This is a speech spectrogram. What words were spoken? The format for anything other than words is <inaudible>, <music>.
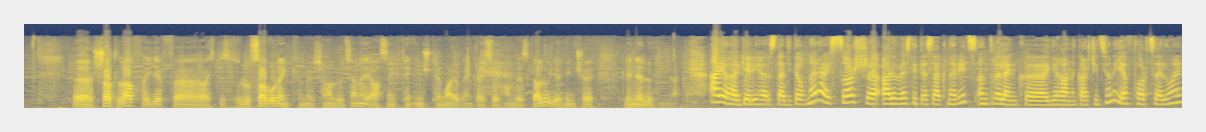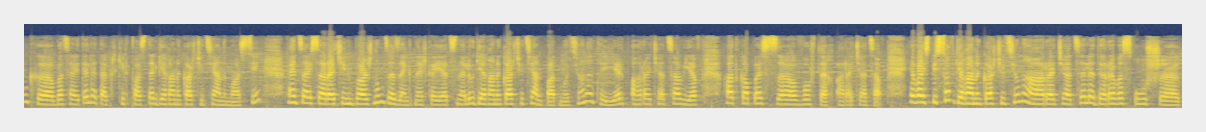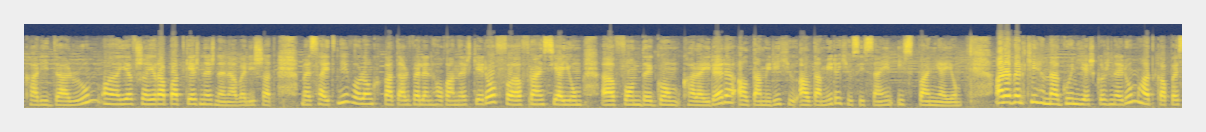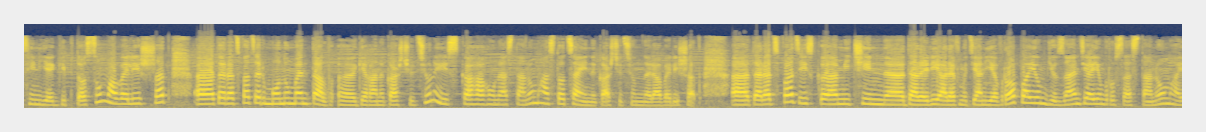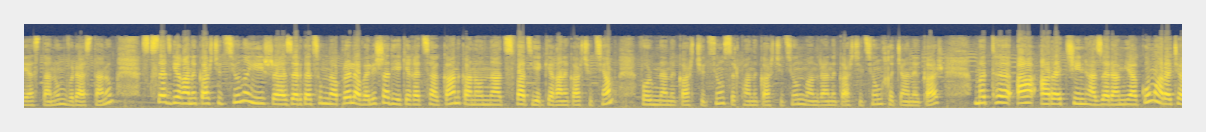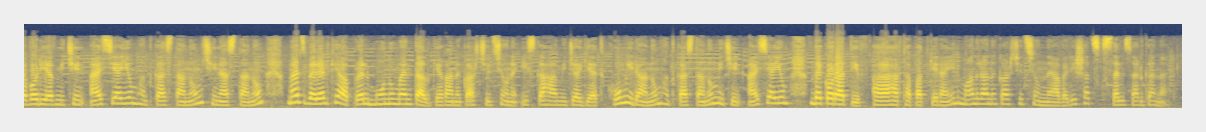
շատ լավ եւ այսպես լուսավորենք մեր հանրությանը, ասենք թե ինչ թեմայով ենք այսօր հանդես գալու եւ ինչ է լինելու հիմնական։ Այո, հարգելի հեռուստադիտողներ, այսօր արվեստի տեսակներից ընտրել ենք գեղանկարչությունը եւ փորձելու ենք բացահայտել հետաքրքիր փաստեր գեղանկարչության մասին։ Հենց այս առաջին բաժնում ձեզ ենք ներկայացնելու գեղանկարչության պատմությունը, թե երբ առաջացավ եւ հատկապես որտեղ առաջացավ։ Եվ այսպիսով գեղանկարչությունը առաջացել է դեռևս ուշ քարիդարում եւ ժայռապատկերներն են ավելի շատ մեզ հայտնի, որոնք կատարվել են հողաներկերով Ֆրանսիայում Ֆոնդեգոմ քարայրերը, Ալտամիրի Ալտամիրը հյուսիսային Իսպանիայում։ Արևելքի հնագույն երկրներում, հատկապես հին Եգիպտոսում ավելի շատ տարածված էր մոնումենտալ գեղանկարչությունը, իսկ հա Հունաստանում հաստոցային նկարչություններ ավելի շատ տարածված, իսկ միջին դարերի արևմտյան Եվրոպայում, Բյուզանդիայում, Ռուսաստանում, Հայաստանում, Վրաստանում սկսեց գեղանկարչությունը իր զարգացումն ապրել ավելի շատ եկեղեցական կանոնացված գեղանկարչությամբ, որմնանկարչություն, սրբանկարչություն, մանրանկարչություն, խճանկար, ՄԹԱ առաջին հազարամյակում առաջավոր եւ միջին Ասիայում, Հնդկաստանում, Չինաստանում մեծ վերելք է ապրել մոնումենտալ գեղանկարչությունը, իսկ համիջագետքում, Իրանում, Հնդկաստանում, Միջին Ասիայում դեկորատիվ հարթապատկերային մանրանկարչությունն է ավելի շատ սկսել pensar ganar.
